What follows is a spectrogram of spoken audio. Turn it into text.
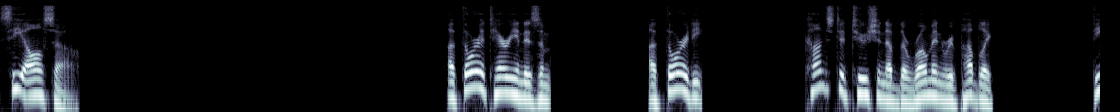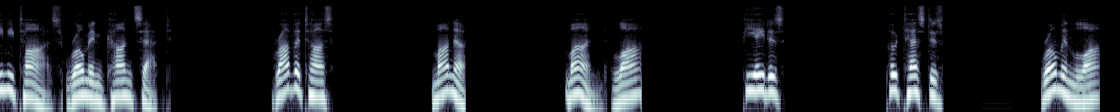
See also. Authoritarianism. Authority. Constitution of the Roman Republic. Dignitas Roman concept. Gravitas. Mana. Mund law. Pietas. Potestas. Roman law.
